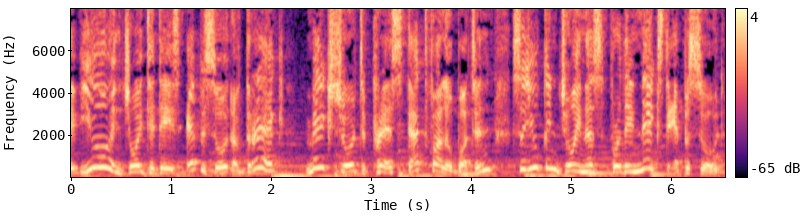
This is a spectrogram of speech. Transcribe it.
If you enjoyed today's episode of Drac, make sure to press that follow button so you can join us for the next episode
